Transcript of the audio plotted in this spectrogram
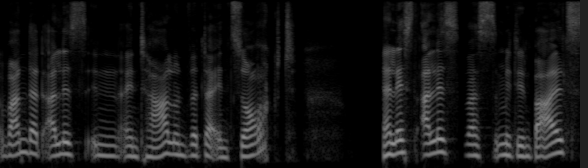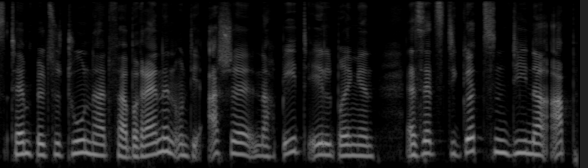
wandert alles in ein Tal und wird da entsorgt. Er lässt alles, was mit den Baals-Tempel zu tun hat, verbrennen und die Asche nach Bethel bringen. Er setzt die Götzendiener ab.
